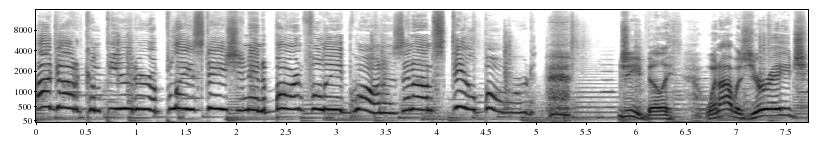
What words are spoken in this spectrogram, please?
I got a computer, a PlayStation, and a barn full of iguanas, and I'm still bored. Gee, Billy, when I was your age,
